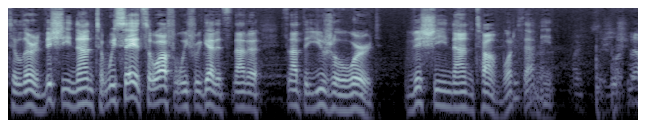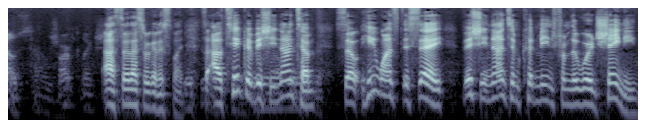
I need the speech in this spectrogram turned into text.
to learn. Vishinantam. We say it so often we forget it's not a. It's not the usual word. Vishinantam. What does that mean? Ah, so that's what we're going to explain. So Altika Vishinantam. So he wants to say Vishinantam could mean from the word sheni,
